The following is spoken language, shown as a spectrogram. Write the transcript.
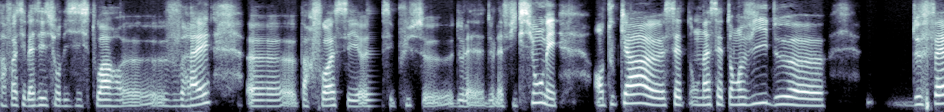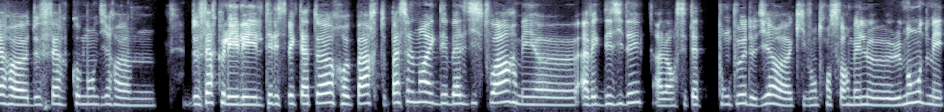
Parfois, c'est basé sur des histoires vraies. parfois, c'est plus de la, fiction. Mais en tout cas, on a cette envie de, faire, de faire, comment dire, de faire que les, téléspectateurs repartent pas seulement avec des belles histoires, mais avec des idées. Alors, c'est peut-être pompeux de dire qu'ils vont transformer le, monde, mais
